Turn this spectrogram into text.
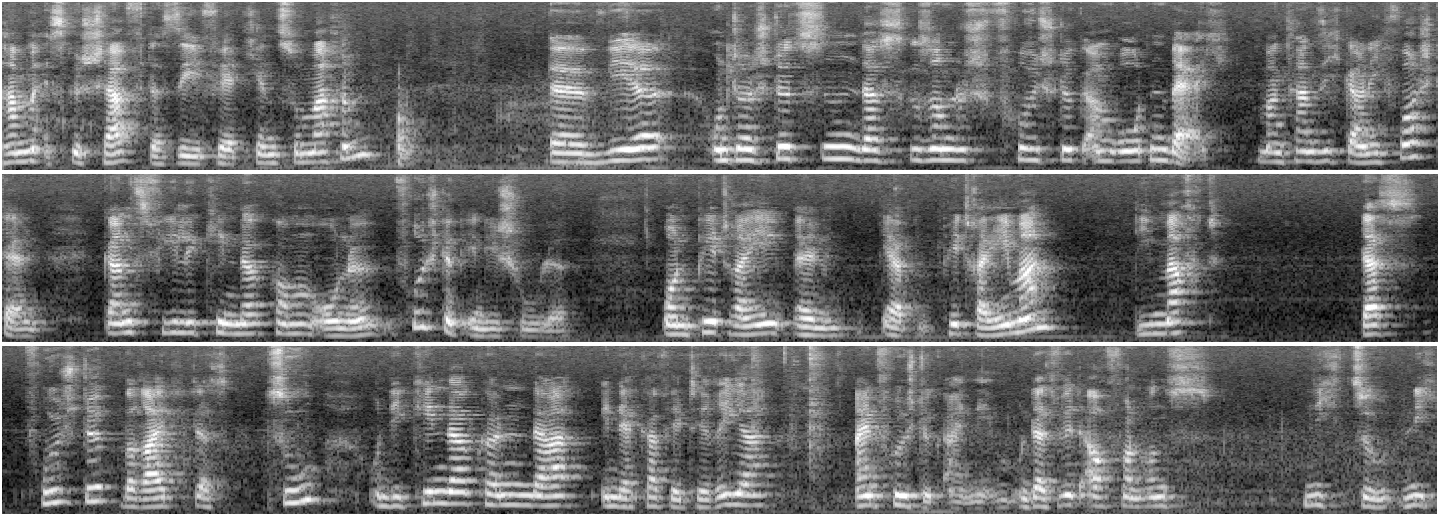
haben es geschafft, das Seepferdchen zu machen. Äh, wir unterstützen das gesunde Frühstück am Roten Berg. Man kann sich gar nicht vorstellen. Ganz viele Kinder kommen ohne Frühstück in die Schule. Und Petra, äh, ja, Petra Hemann, die macht das Frühstück, bereitet das zu und die Kinder können da in der Cafeteria ein Frühstück einnehmen. Und das wird auch von uns nicht, zu, nicht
